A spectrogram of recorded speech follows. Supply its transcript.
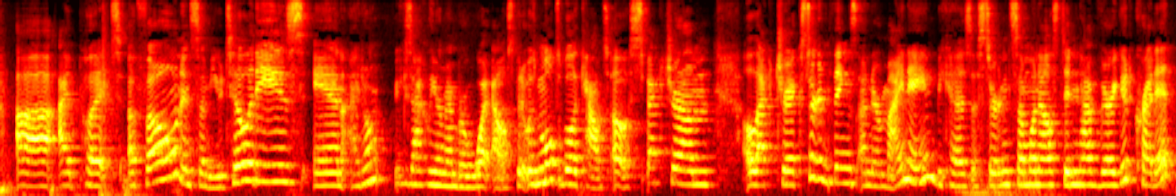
Uh, I put a phone and some utilities and I don't exactly remember what else, but it was multiple accounts. Oh, Spectrum, Electric, certain things under my name because a certain someone else didn't have very good credit.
